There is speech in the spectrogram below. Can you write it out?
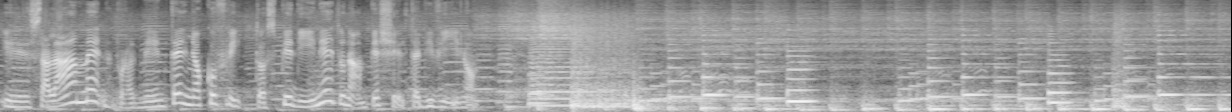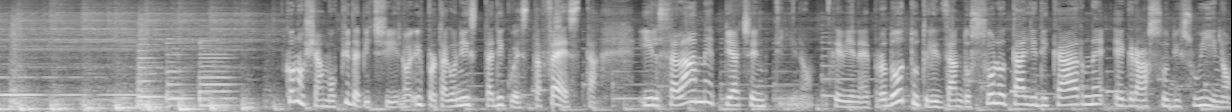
il salame, naturalmente, il gnocco fritto, spiedini ed un'ampia scelta di vino. Conosciamo più da vicino il protagonista di questa festa, il salame piacentino, che viene prodotto utilizzando solo tagli di carne e grasso di suino.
